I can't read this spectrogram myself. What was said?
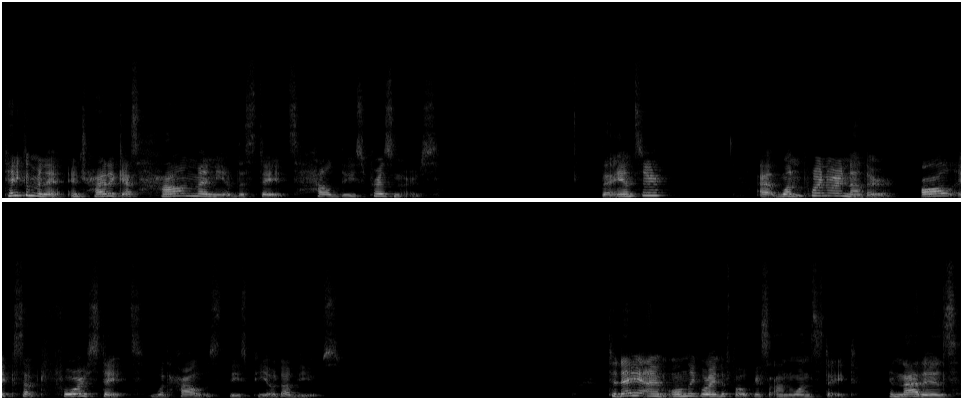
Take a minute and try to guess how many of the states held these prisoners. The answer? At one point or another, all except four states would house these POWs. Today I am only going to focus on one state, and that is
